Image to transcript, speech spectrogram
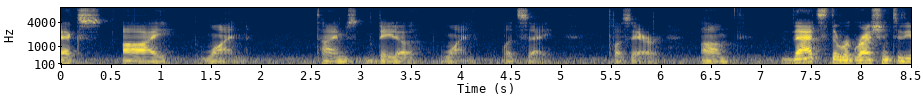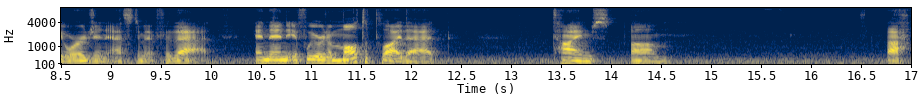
xi1 times beta 1, let's say, plus error. Um, that's the regression to the origin estimate for that. And then if we were to multiply that times, um, ah,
